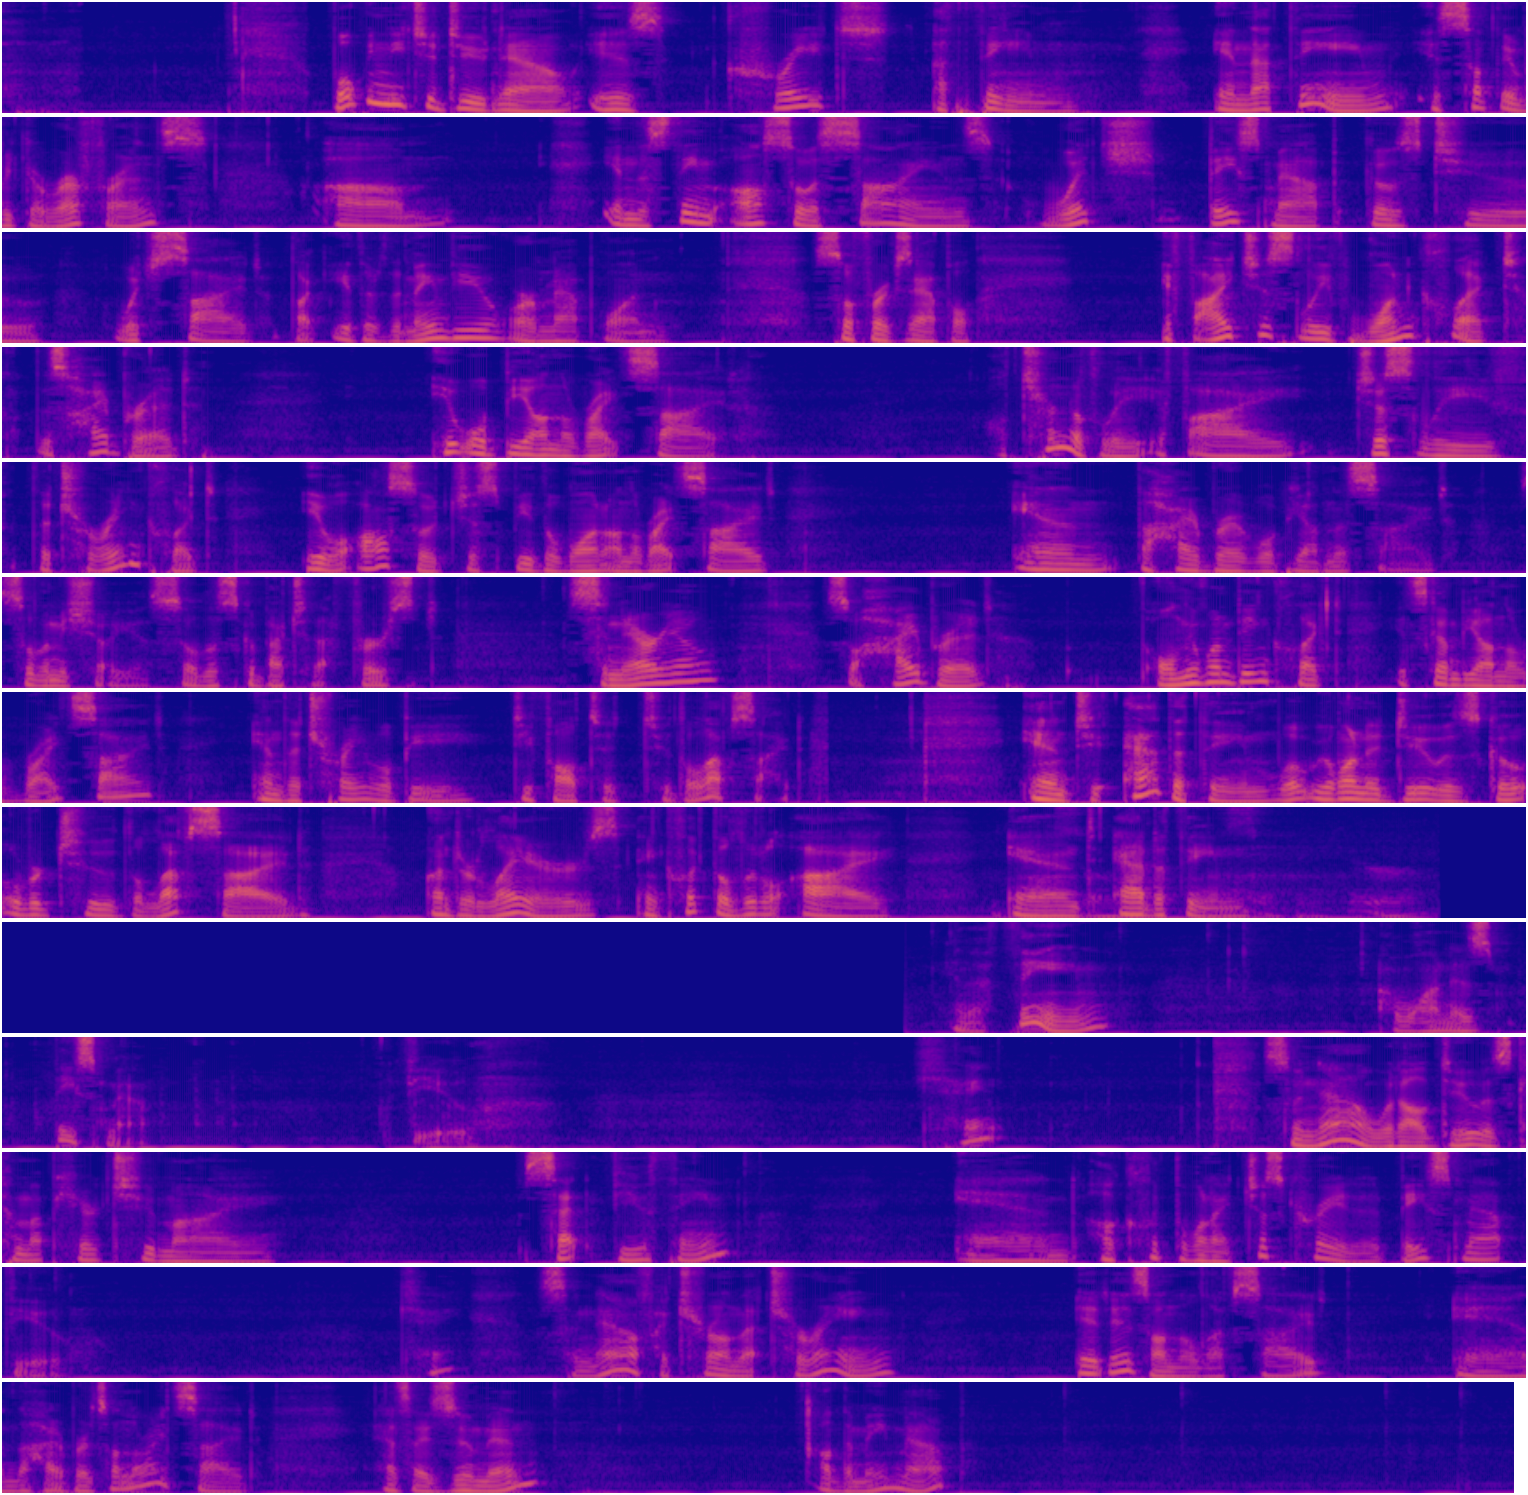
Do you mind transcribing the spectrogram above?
What we need to do now is create a theme. And that theme is something we can reference. Um, and this theme also assigns which base map goes to which side, like either the main view or map one. So for example, if I just leave one clicked, this hybrid, it will be on the right side. Alternatively, if I just leave the terrain clicked, it will also just be the one on the right side and the hybrid will be on this side. So let me show you. So let's go back to that first scenario. So hybrid, the only one being clicked, it's going to be on the right side and the terrain will be defaulted to the left side. And to add the theme, what we want to do is go over to the left side under layers and click the little eye and add a theme. And the theme I want is base map view. Okay. So now what I'll do is come up here to my set view theme and I'll click the one I just created, base map view. Okay, so now if I turn on that terrain, it is on the left side and the hybrid's on the right side. As I zoom in on the main map,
